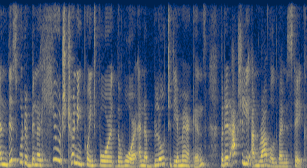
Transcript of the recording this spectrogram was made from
And this would have been a huge turning point for the war and a blow to the Americans, but it actually unraveled by mistake.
